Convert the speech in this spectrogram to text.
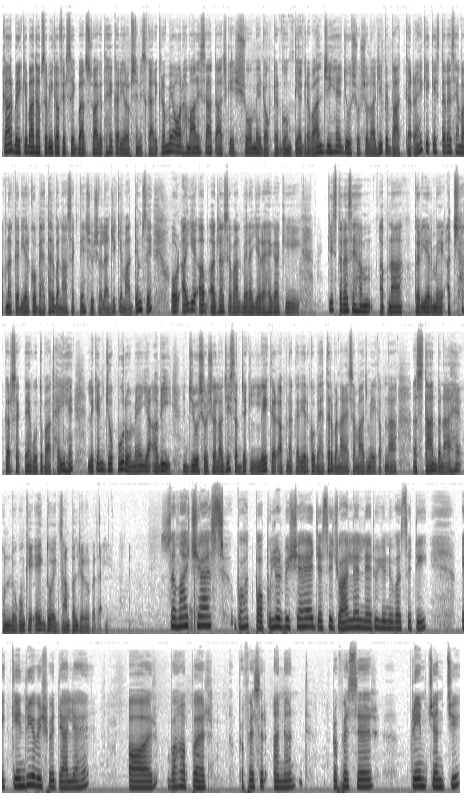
नमस्कार, ब्रेक के बाद आप सभी का फिर से एक बार स्वागत है करियर ऑप्शन इस कार्यक्रम में और हमारे साथ आज के शो में डॉक्टर गोमती अग्रवाल जी हैं, जो सोशोलॉजी पे बात कर रहे हैं कि किस तरह से हम अपना करियर को बेहतर बना सकते हैं सोशोलॉजी के माध्यम से। और आइए अब अगला सवाल मेरा ये रहेगा कि किस तरह से हम अपना करियर में अच्छा कर सकते हैं, वो तो बात है ही है। लेकिन जो पूर्व में या अभी जो सोशोलॉजी सब्जेक्ट लेकर अपना करियर को बेहतर बनाया, समाज में एक अपना स्थान बनाया है, उन लोगों के एक दो एग्ज़ाम्पल ज़रूर बताइए। समाजशास्त्र बहुत पॉपुलर विषय है, जैसे जवाहरलाल नेहरू यूनिवर्सिटी एक केंद्रीय विश्वविद्यालय है और वहाँ पर प्रोफेसर अनंत, प्रोफेसर प्रेमचंद जी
